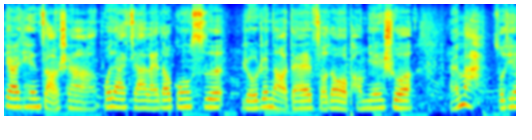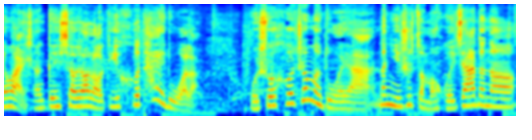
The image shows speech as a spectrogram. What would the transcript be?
第二天早上，郭大侠来到公司，揉着脑袋走到我旁边说：“哎妈，昨天晚上跟逍遥老弟喝太多了。”我说：“喝这么多呀？那你是怎么回家的呢？”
